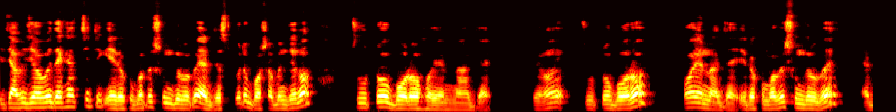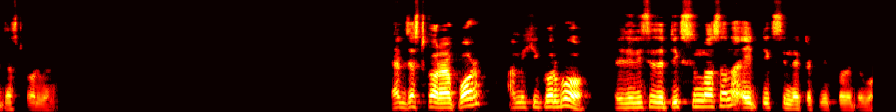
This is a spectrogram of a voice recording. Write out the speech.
এই যে আমি যেভাবে দেখাচ্ছি, ঠিক এরকম ভাবে সুন্দরভাবে অ্যাডজাস্ট করে বসাবেন যেন ছোট বড় হয়ে না যায়। যেন ছোট বড় হয়ে না যায় এরকম ভাবে সুন্দরভাবে অ্যাডজাস্ট করবেন। অ্যাডজাস্ট করার পর আমি কি করব? এই যে নিচে যে টিক চিহ্ন আছে না, এই টিক চিহ্নে একটা ক্লিক করে দেবো।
